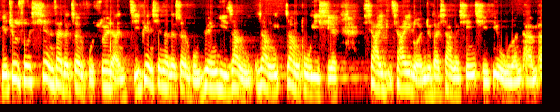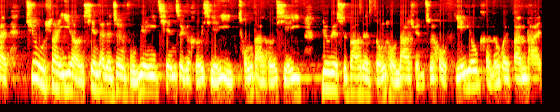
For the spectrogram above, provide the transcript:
也就是说，现在的政府虽然，即便现在的政府愿意让让让步一些，下一下一轮就在下个星期第五轮谈判，就算伊朗现在的政府愿意签这个核协议，重返核协议，六月十八的总统大选之后，也有可能会翻盘。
